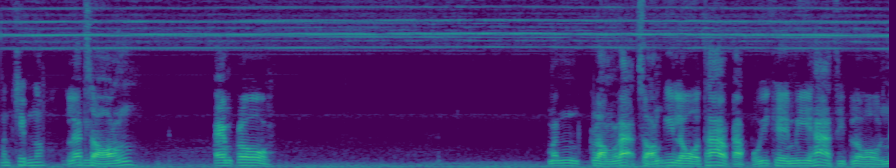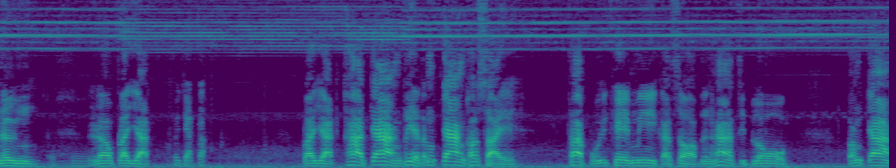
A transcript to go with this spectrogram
มันเค็มเนาะและสองแอมโกร มันกล่องละสองกิโลเท่ากับปุ๋ยเคมีห้าสิบโลหนึ่งโอ้โหเราประหยัดประหยัดละประหยัดค่าจ้างที่จะต้องจ้างเขาใส่ ถ้าปุ๋ยเคมีกระสอบหนึ่งห้าสิบโล ต้องจ้าง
